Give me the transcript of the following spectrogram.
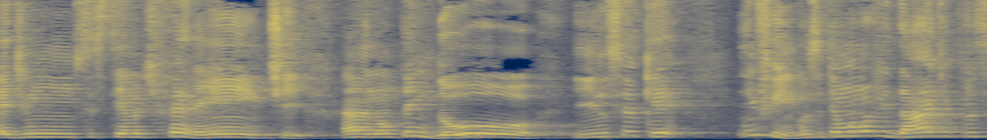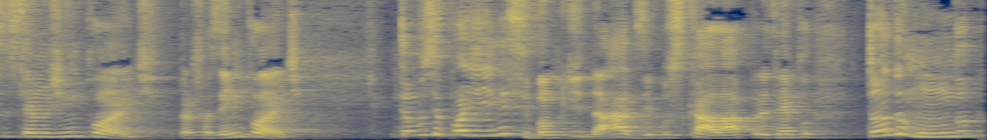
é de um sistema diferente, ah, não tem dor e não sei o que. Enfim, você tem uma novidade para o sistema de implante, para fazer implante. Então você pode ir nesse banco de dados e buscar lá, por exemplo, todo mundo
